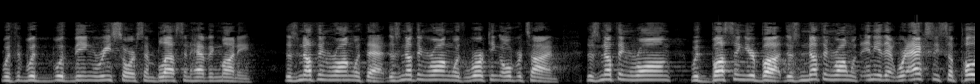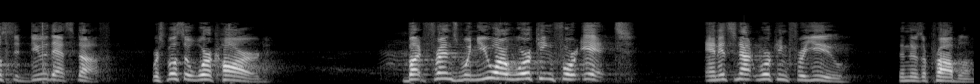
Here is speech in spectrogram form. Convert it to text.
with, with, with being resourced and blessed and having money. There's nothing wrong with that. There's nothing wrong with working overtime. There's nothing wrong with busting your butt. There's nothing wrong with any of that. We're actually supposed to do that stuff. We're supposed to work hard. But friends, when you are working for it and it's not working for you, then there's a problem.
